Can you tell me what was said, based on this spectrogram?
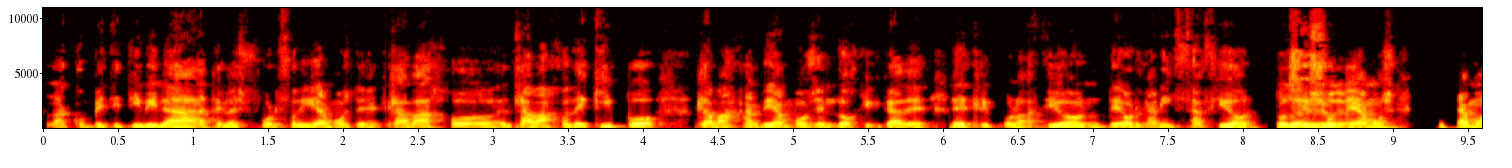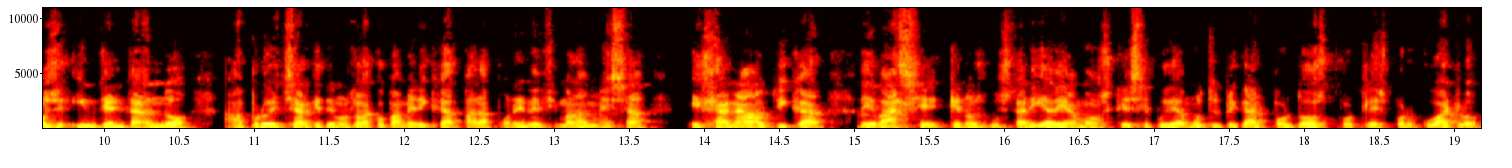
la competitividad, el esfuerzo, digamos, de trabajo, el trabajo de equipo, trabajar, digamos, en lógica de, tripulación, de organización, todo eso, digamos, estamos intentando aprovechar que tenemos la Copa América para poner encima de la mesa esa náutica de base que nos gustaría, digamos, que se pudiera multiplicar por dos, por tres, por cuatro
